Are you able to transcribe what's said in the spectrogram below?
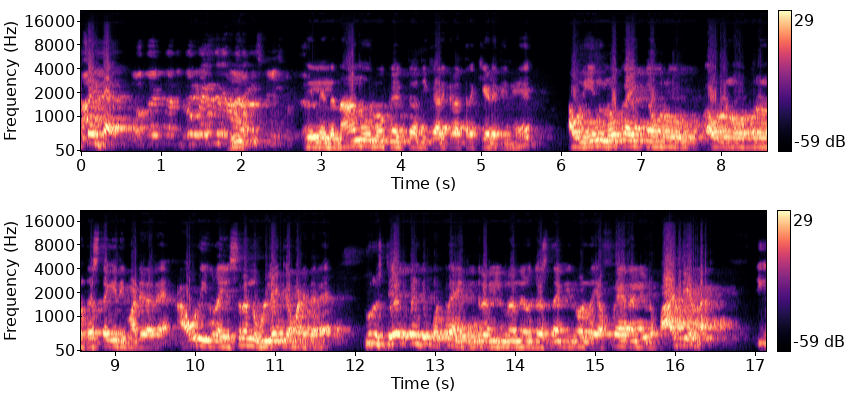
ಕೊಟ್ಟಿದ್ದಾರೆ. ಇಲ್ಲ ಇಲ್ಲ. ನಾನು ಲೋಕಾಯುಕ್ತ ಅಧಿಕಾರಿಗಳ ಹತ್ರ ಕೇಳಿದ್ದೀನಿ. ಅವ್ರು ಏನು ಲೋಕಾಯುಕ್ತ, ಅವರು ಅವರನ್ನು ಒಬ್ಬರನ್ನು ದಸ್ತಗಿರಿ ಮಾಡಿದ್ದಾರೆ, ಅವರು ಇವರ ಹೆಸರನ್ನು ಉಲ್ಲೇಖ ಮಾಡಿದ್ದಾರೆ. ಇವರು ಸ್ಟೇಟ್ಮೆಂಟ್ ಕೊಟ್ಟರೆ ಆಯ್ತು. ಇದರಲ್ಲಿ ಇವರನ್ನು ದಸ್ತಗಿರುವ ಎಫ್ ಐ ಆರ್ ಅಲ್ಲಿ ಇವರು ಪಾರ್ಟಿ ಅಲ್ಲ. ಈಗ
